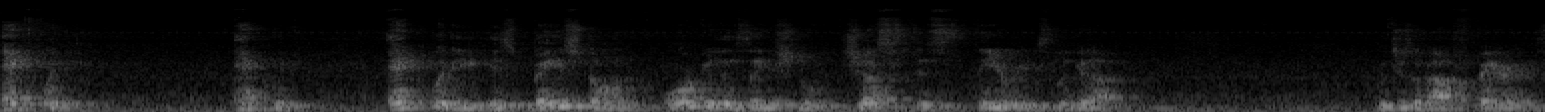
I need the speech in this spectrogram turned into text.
Equity. Equity. Equity is based on organizational justice theories. Look it up. Which is about fairness.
